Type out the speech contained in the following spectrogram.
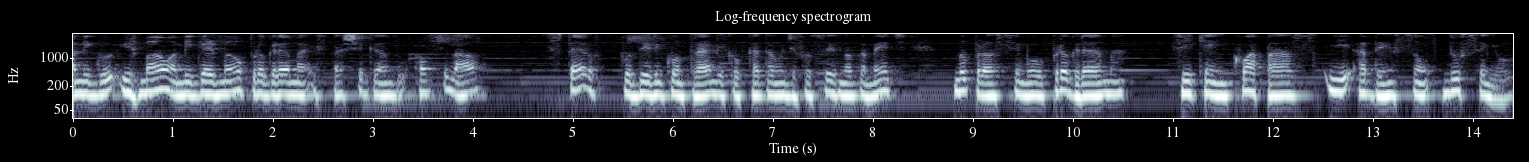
Amigo irmão, amiga irmã, o programa está chegando ao final. Espero poder encontrar-me com cada um de vocês novamente no próximo programa. Fiquem com a paz e a bênção do Senhor.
